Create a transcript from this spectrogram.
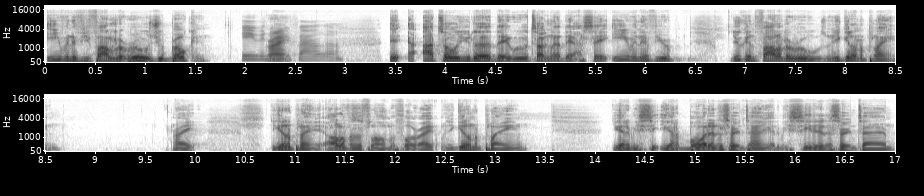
even if you follow the rules, you're broken. even if you follow. It, I told you the other day, we were talking the other day. I said, even if you you can follow the rules. When you get on a plane, right? You get on a plane, all of us have flown before, right? When you get on a plane, You got to be you got to board at a certain time. You got to be seated at a certain time,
